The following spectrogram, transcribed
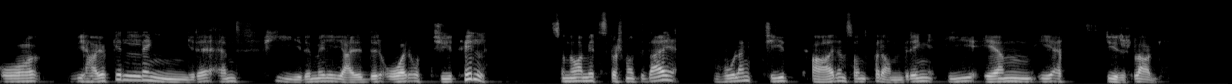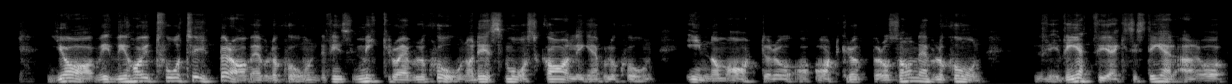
Og vi har jo ikke lengre enn fire milliarder år å ty til. Så nå er mitt spørsmål til deg, hvor lang tid tar en sånn forandring i, en, i et styrslag? Ja, vi, vi, har ju två typer av evolution. Det finns mikroevolution och det är småskalig evolution inom arter och artgrupper. Och sån evolution vet vi existerar och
